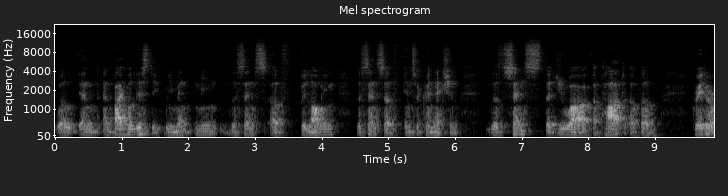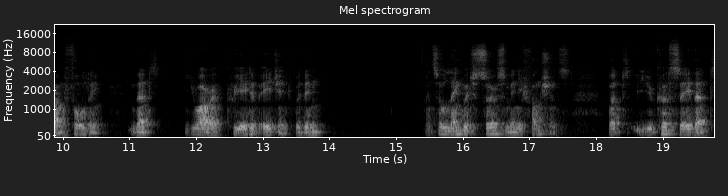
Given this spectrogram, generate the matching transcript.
well, and, and by holistic, we mean, mean the sense of belonging, the sense of interconnection, the sense that you are a part of a greater unfolding, that you are a creative agent within. And so language serves many functions, but you could say that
